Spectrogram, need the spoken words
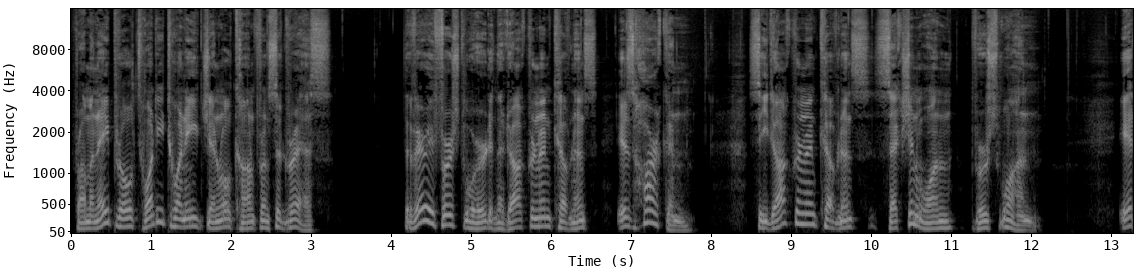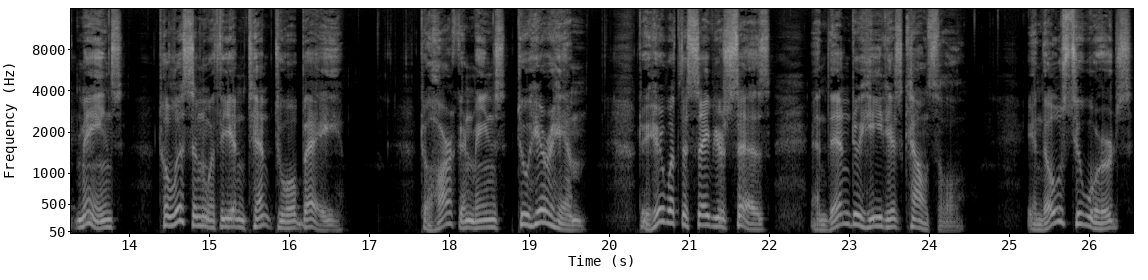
from an April 2020 General Conference address. The very first word in the Doctrine and Covenants is hearken. See Doctrine and Covenants, Section 1, Verse 1. It means to listen with the intent to obey. To hearken means to hear him, to hear what the Savior says, and then to heed his counsel. In those two words,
